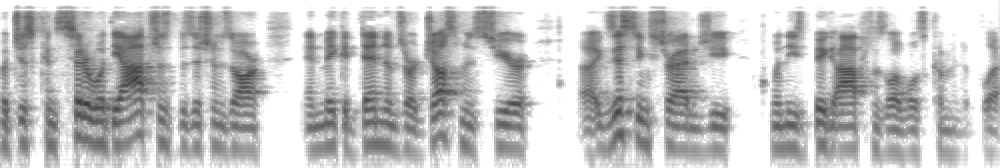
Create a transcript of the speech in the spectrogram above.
but just consider what the options positions are and make addendums or adjustments to your uh, existing strategy when these big options levels come into play.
